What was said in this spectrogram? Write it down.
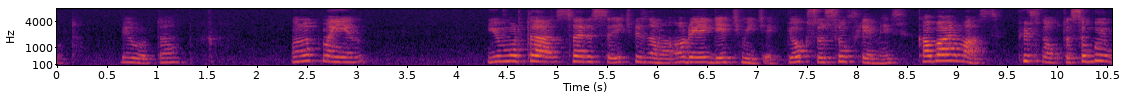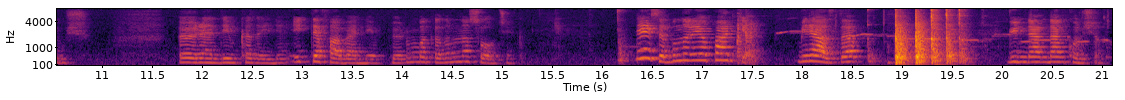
Buradan, bir buradan. Unutmayın yumurta sarısı hiçbir zaman oraya geçmeyecek. Yoksa suflemiz kabarmaz. Püf noktası buymuş. Öğrendiğim kadarıyla. İlk defa ben de yapıyorum. Bakalım nasıl olacak. Neyse bunları yaparken biraz da gündemden konuşalım.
